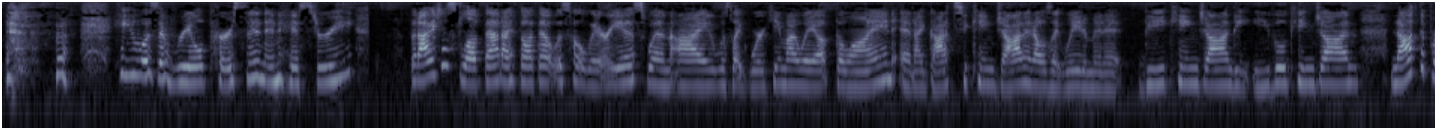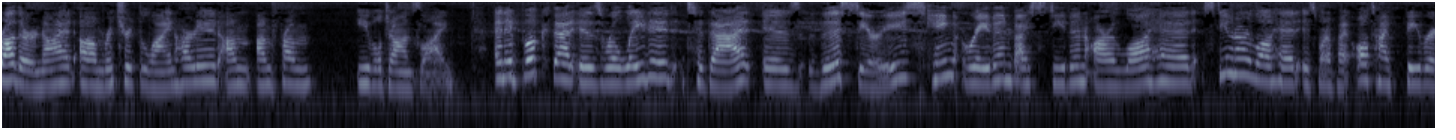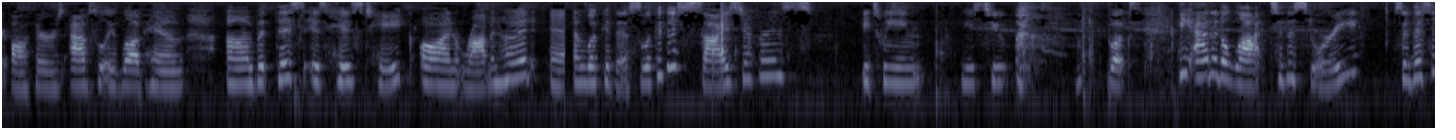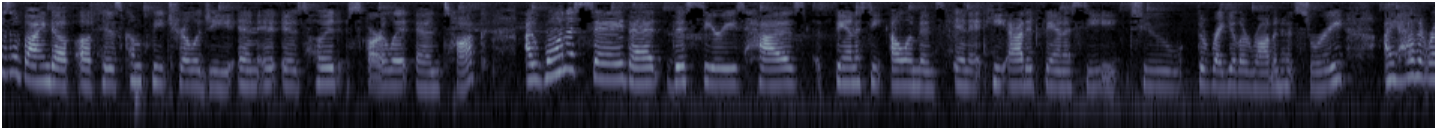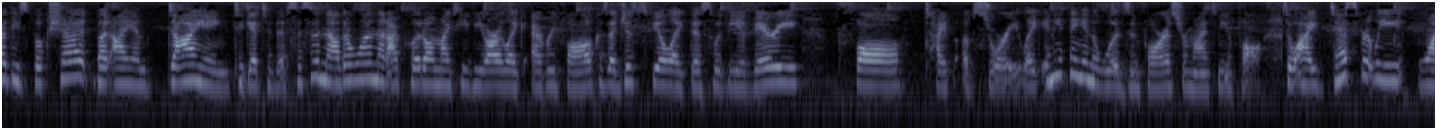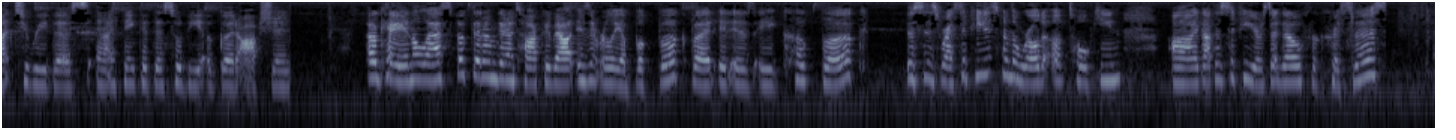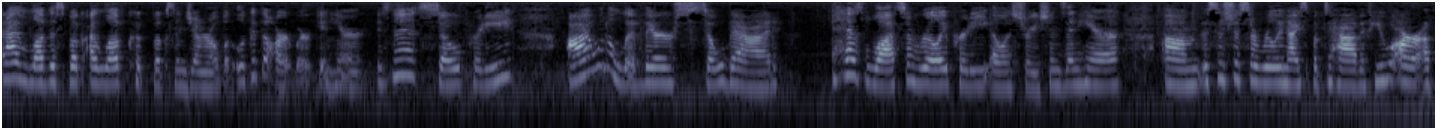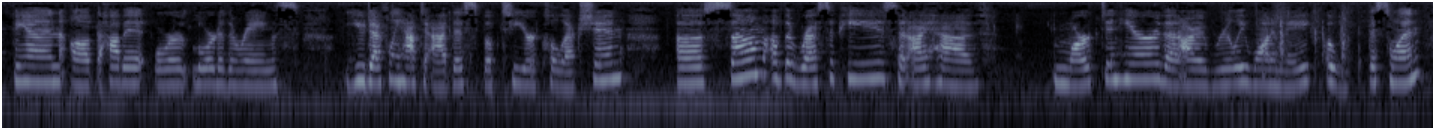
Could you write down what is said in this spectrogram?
he was a real person in history. But I just love that. I thought that was hilarious when I was like working my way up the line and I got to King John and I was like, wait a minute, the King John, the evil King John, not the brother, not um, Richard the Lionhearted. I'm, I'm from evil John's line. And a book that is related to that is this series, King Raven by Stephen R. Lawhead. Stephen R. Lawhead is one of my all-time favorite authors. Absolutely love him. Um, but this is his take on Robin Hood. And, and look at this. Look at this size difference between these two books. He added a lot to the story. So this is a bind up of his complete trilogy and it is Hood, Scarlet, and Tuck. I want to say that this series has fantasy elements in it. He added fantasy to the regular Robin Hood story. I haven't read these books yet, but I am dying to get to this. This is another one that I put on my TBR like every fall because I just feel like this would be a very fall type of story. Like anything in the woods and forest reminds me of fall. So I desperately want to read this and I think that this would be a good option. Okay, and the last book that I'm going to talk about isn't really a book book, but it is a cookbook. This is Recipes from the World of Tolkien. Uh, I got this a few years ago for Christmas, and I love this book. I love cookbooks in general, but look at the artwork in here. Isn't it so pretty? I want to live there so bad. It has lots of really pretty illustrations in here. Um, this is just a really nice book to have. If you are a fan of The Hobbit or Lord of the Rings, you definitely have to add this book to your collection. Uh, some of the recipes that I have marked in here that I really want to make. Oh, this one.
